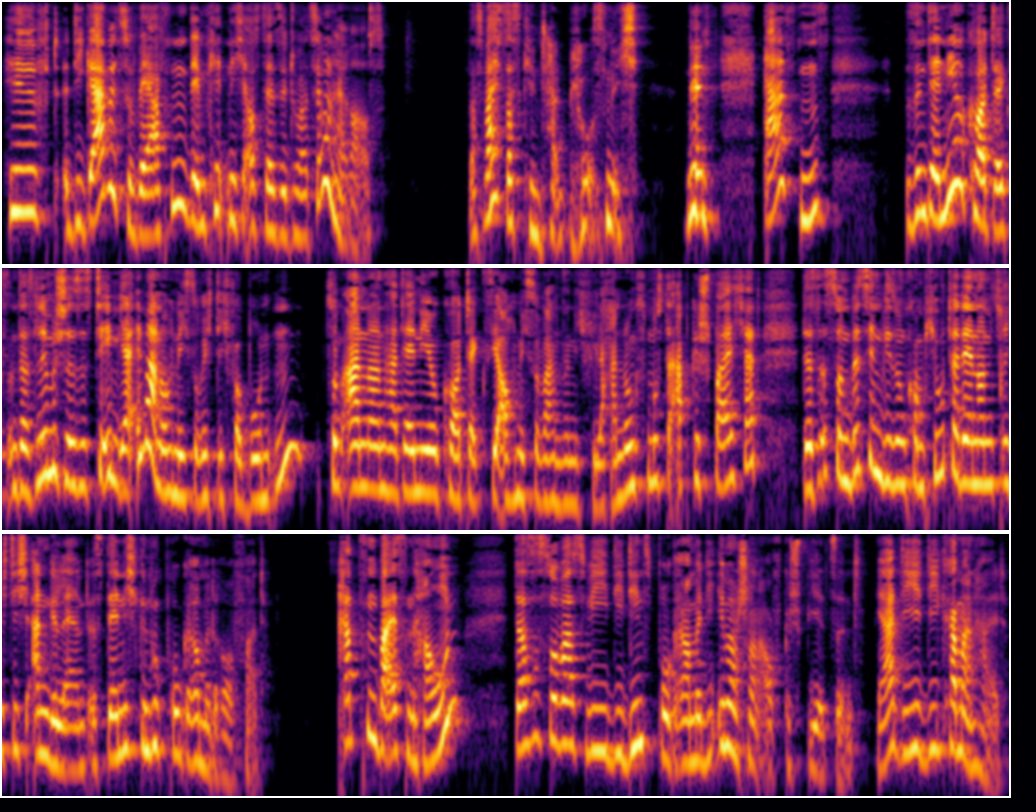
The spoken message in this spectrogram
hilft die Gabel zu werfen dem Kind nicht aus der Situation heraus. Das weiß das Kind halt bloß nicht. Denn erstens sind der Neokortex und das limbische System ja immer noch nicht so richtig verbunden. Zum anderen hat der Neokortex ja auch nicht so wahnsinnig viele Handlungsmuster abgespeichert. Das ist so ein bisschen wie so ein Computer, der noch nicht richtig angelernt ist, der nicht genug Programme drauf hat. Kratzen, beißen, hauen, das ist sowas wie die Dienstprogramme, die immer schon aufgespielt sind. Ja, die, die kann man halt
